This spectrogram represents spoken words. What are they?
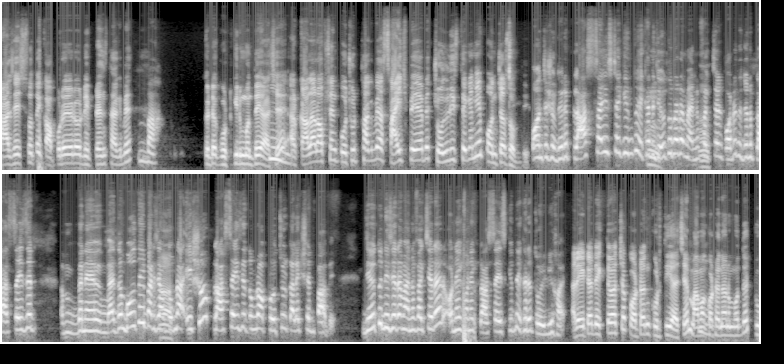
কাজের সাথে কাপড়েরও ডিফারেন্স থাকবে। বাহ। এটা কুটকির মধ্যে আছে। আর কালার অপশন প্রচুর থাকবে আর সাইজ পেয়ে যাবে চল্লিশ থেকে নিয়ে পঞ্চাশ অব্দি পঞ্চাশ অব্দি প্লাস সাইজটা কিন্তু এখানে যেহেতু ওনারা ম্যানুফ্যাকচার করেন এর জন্য প্লাস সাইজের মানে একদম বলতেই পারে যে হ্যাঁ। তোমরা এসো প্লাস সাইজে তোমরা প্রচুর কালেকশন পাবে। যেহেতু নিজেরা ম্যানুফ্যাকচারার অনেক অনেক প্লাস সাইজ কিন্তু এখানে তৈরি হয়। আর এটা দেখতে পাচ্ছ কটন কুর্তি আছে। মামা কটনের মধ্যে টু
